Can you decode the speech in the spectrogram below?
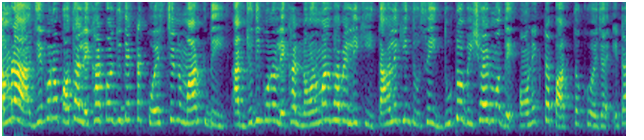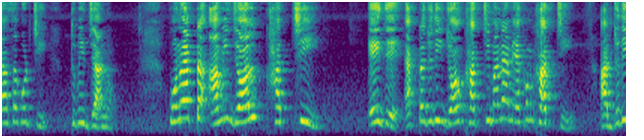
আমরা যে কোনো কথা লেখার পর যদি একটা কোয়েশ্চেন মার্ক দিই আর যদি কোনো লেখা নর্মালভাবে লিখি, তাহলে কিন্তু সেই দুটো বিষয়ের মধ্যে অনেকটা পার্থক্য হয়ে যায়। এটা আশা করছি তুমি জানো। কোনো একটা আমি জল খাচ্ছি, এই যে একটা যদি জল খাচ্ছি মানে আমি এখন খাচ্ছি। আর যদি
